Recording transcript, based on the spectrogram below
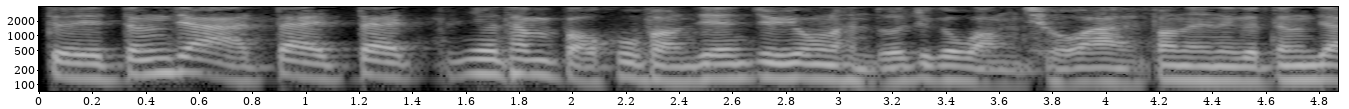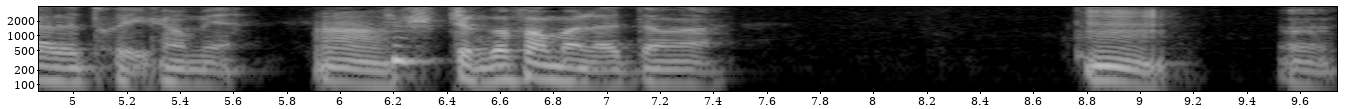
对灯架带带，因为他们保护房间就用了很多这个网球啊，放在那个灯架的腿上面，嗯。就是整个放满了灯啊，嗯。嗯。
